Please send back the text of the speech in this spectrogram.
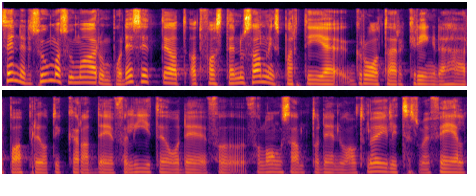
Sen är det summa summarum på det sättet att, att fast nu Samlingspartiet gråter kring det här pappret och tycker att det är för lite och det är för, för långsamt och det är nu allt möjligt som är fel,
